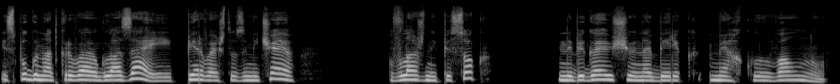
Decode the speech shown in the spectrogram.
Испуганно открываю глаза, и первое, что замечаю — влажный песок и набегающую на берег мягкую волну.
